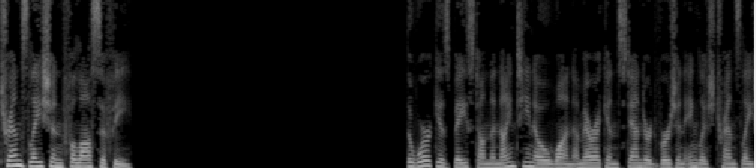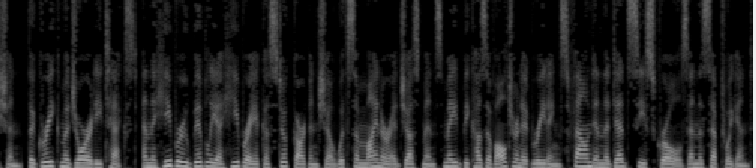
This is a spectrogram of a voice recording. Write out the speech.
Translation philosophy The work is based on the 1901 American Standard Version English translation, the Greek majority text, and the Hebrew Biblia Hebraica Stuttgartensia with some minor adjustments made because of alternate readings found in the Dead Sea Scrolls and the Septuagint.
